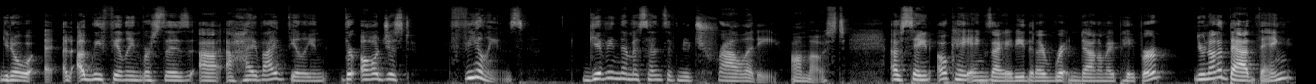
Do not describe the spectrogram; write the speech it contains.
you know an ugly feeling versus a, a high vibe feeling. They're all just feelings giving them a sense of neutrality almost of saying okay anxiety that i've written down on my paper you're not a bad thing.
